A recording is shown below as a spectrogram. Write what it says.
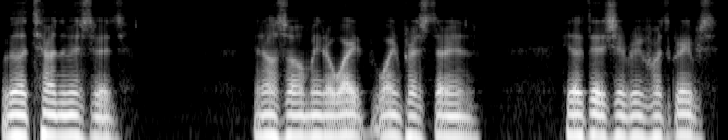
and built a tower in the midst of it, and also made a white winepress therein. He looked that it should bring forth grapes,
